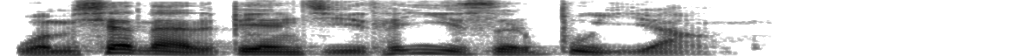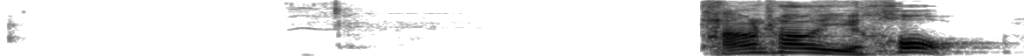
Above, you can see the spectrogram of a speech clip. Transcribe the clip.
我们现在的编辑，它意思是不一样的。唐朝以后，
